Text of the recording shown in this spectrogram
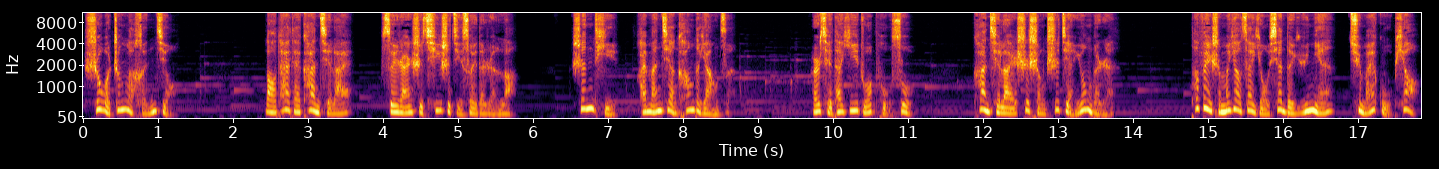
使我怔了很久。老太太看起来虽然是七十几岁的人了，身体还蛮健康的样子。而且他衣着朴素，看起来是省吃俭用的人。他为什么要在有限的余年去买股票？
